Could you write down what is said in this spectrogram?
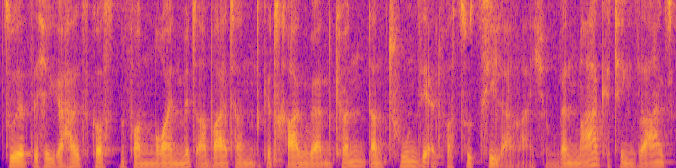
zusätzliche Gehaltskosten von neuen Mitarbeitern getragen werden können, dann tun sie etwas zur Zielerreichung. Wenn Marketing sagt,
